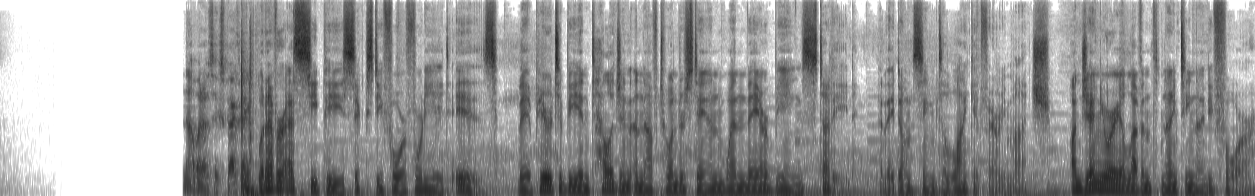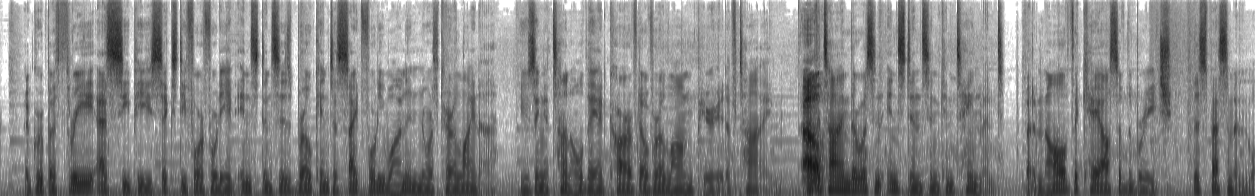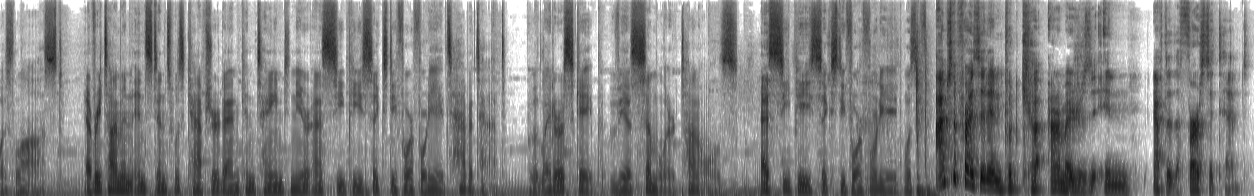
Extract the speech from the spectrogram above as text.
Not what I was expecting. Whatever SCP-6448 is, they appear to be intelligent enough to understand when they are being studied, and they don't seem to like it very much. On January 11, 1994, a group of three SCP-6448 instances broke into Site-41 in North Carolina, using a tunnel they had carved over a long period of time. At Oh. the time, there was an instance in containment, but in all of the chaos of the breach, the specimen was lost. Every time an instance was captured and contained near SCP-6448's habitat, it would later escape via similar tunnels. SCP-6448 was I'm surprised they didn't put countermeasures in after the first attempt.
